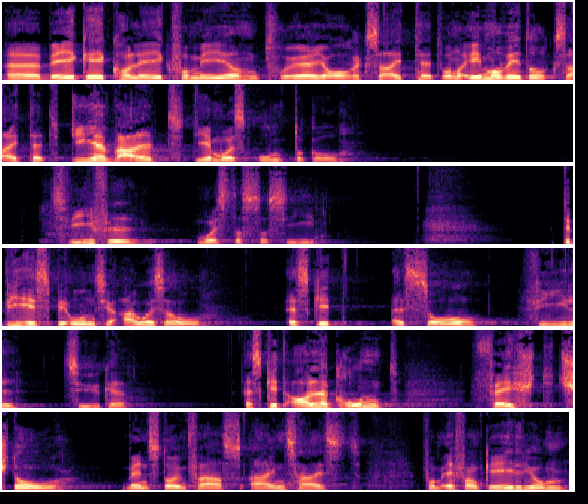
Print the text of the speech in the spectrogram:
ein WG-Kollege von mir in frühen Jahren gesagt hat, wo er immer wieder gesagt hat, die Welt, die muss untergehen. Zweifel muss das so sein. Dabei ist bei uns ja auch so. Es gibt so viel Züge. Es gibt allen Grund, festzustehen, wenn es da im Vers 1 heißt, vom Evangelium,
